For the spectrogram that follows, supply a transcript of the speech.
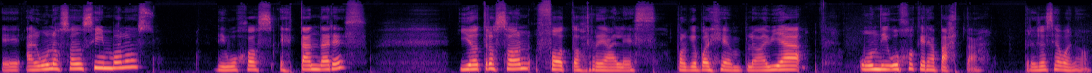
eh, algunos son símbolos, dibujos estándares, y otros son fotos reales. Porque, por ejemplo, había un dibujo que era pasta. Pero yo decía, bueno,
